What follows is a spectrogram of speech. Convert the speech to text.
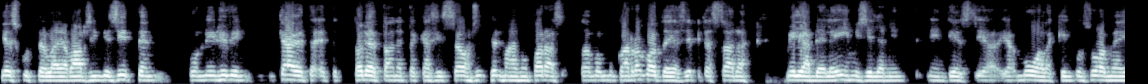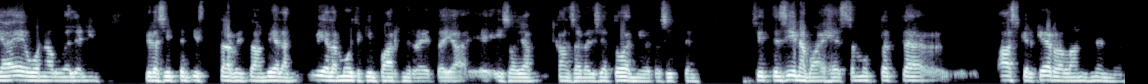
keskustella ja varsinkin sitten, kun niin hyvin käy, että, että todetaan, että käsissä on sitten maailman paras toivon mukaan rokote ja se pitäisi saada miljardeille ihmisille, niin, niin tietysti ja, ja muuallekin kuin Suomeen ja EU-alueelle, niin kyllä sitten tarvitaan vielä, vielä muitakin partnereita ja isoja kansainvälisiä toimijoita sitten, sitten siinä vaiheessa, mutta että askel kerrallaan nyt mennään.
